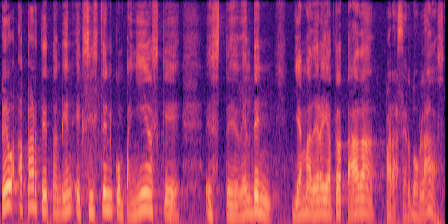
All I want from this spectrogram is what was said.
Pero aparte también existen compañías que este, venden ya madera ya tratada para ser dobladas.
